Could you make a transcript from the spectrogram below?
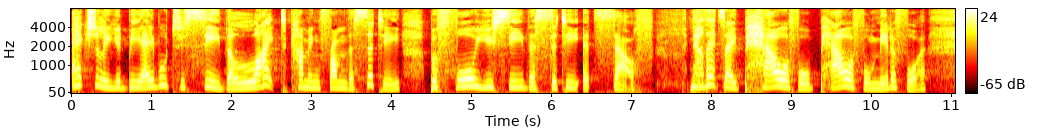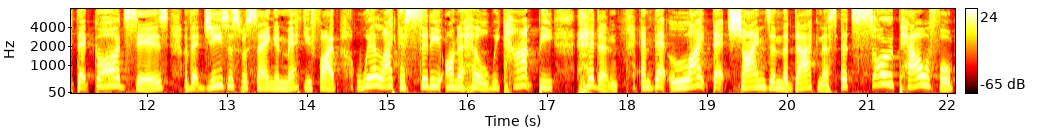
actually, you'd be able to see the light coming from the city before you see the city itself. Now that's a powerful, powerful metaphor that God says, that Jesus was saying in Matthew 5, we're like a city on a hill. We can't be hidden. And that light that shines in the darkness, it's so powerful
